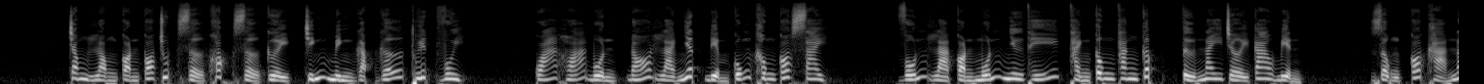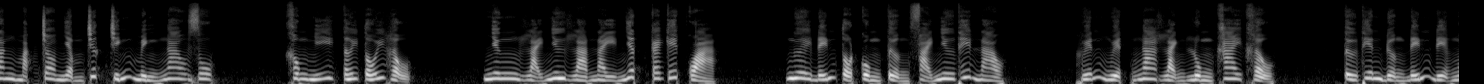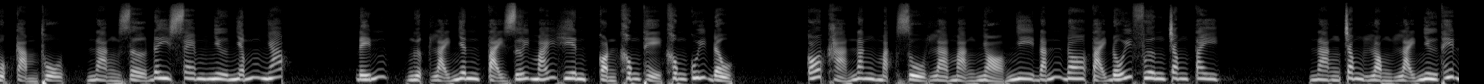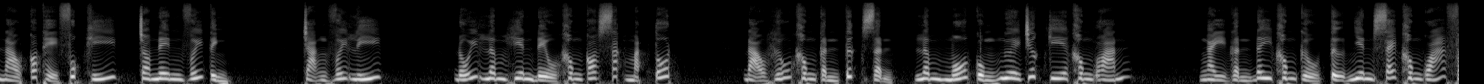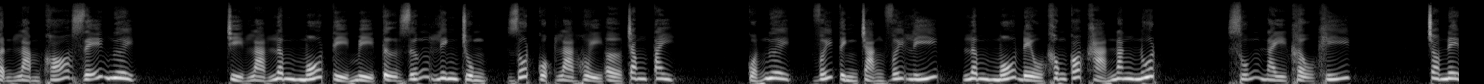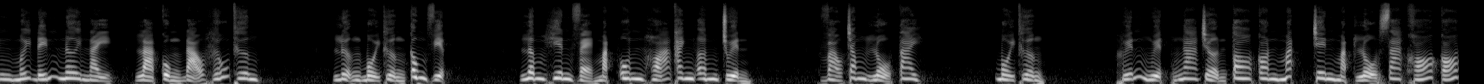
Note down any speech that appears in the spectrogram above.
Trong lòng còn có chút sở khóc sở cười, chính mình gặp gỡ thuyết vui. Quá hóa buồn, đó là nhất điểm cũng không có sai. Vốn là còn muốn như thế thành công thăng cấp từ nay trời cao biển. Rộng có khả năng mặc cho nhậm chức chính mình ngao du. Không nghĩ tới tối hậu. Nhưng lại như là này nhất cái kết quả. Ngươi đến tột cùng tưởng phải như thế nào? Huyến Nguyệt Nga lạnh lùng khai khẩu. Từ thiên đường đến địa ngục cảm thụ, nàng giờ đây xem như nhấm nháp. Đến, ngược lại nhân tại dưới mái hiên còn không thể không cúi đầu. Có khả năng mặc dù là mạng nhỏ nhi đắn đo tại đối phương trong tay. Nàng trong lòng lại như thế nào có thể phúc khí, cho nên với tình. Trạng với lý. Đối lâm hiên đều không có sắc mặt tốt. Đạo hữu không cần tức giận. Lâm mố cùng ngươi trước kia không oán. Ngày gần đây không cửu tự nhiên sẽ không quá phận làm khó dễ ngươi. Chỉ là lâm mố tỉ mỉ tự dưỡng linh trùng. Rốt cuộc là hủy ở trong tay. Của ngươi với tình trạng với lý, lâm mố đều không có khả năng nuốt. Xuống này khẩu khí. Cho nên mới đến nơi này là cùng đảo hữu thương. Lượng bồi thường công việc. Lâm Hiên vẻ mặt ôn hóa thanh âm truyền. Vào trong lỗ tai. Bồi thường. Huyến Nguyệt Nga trợn to con mắt trên mặt lộ ra khó có.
